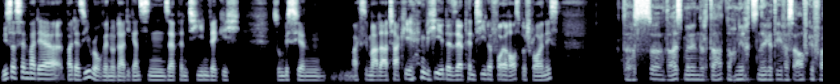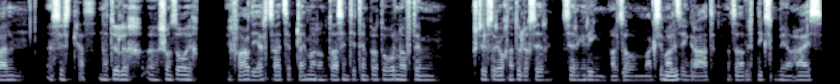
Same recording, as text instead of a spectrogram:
Wie ist das denn bei der, bei der Zero, wenn du da die ganzen Serpentinen wirklich so ein bisschen maximale Attacke irgendwie jede Serpentine voll rausbeschleunigst? Das, äh, da ist mir in der Tat noch nichts Negatives aufgefallen. Es ist Krass. natürlich äh, schon so, ich, ich fahre die erst seit September und da sind die Temperaturen auf dem Stilfser Joch natürlich sehr, sehr gering, also maximal mhm. 10 Grad, also da wird nichts mehr heiß.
